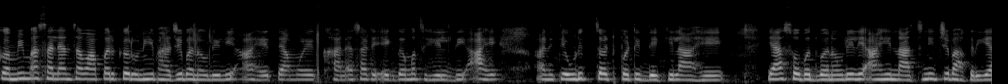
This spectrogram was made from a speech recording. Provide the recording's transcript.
कमी मसाल्यांचा वापर करून ही भाजी बनवलेली आहे. त्यामुळे खाण्यासाठी एकदमच हेल्दी आहे आणि तेवढीच चटपटीत देखील आहे. यासोबत बनवलेली आहे नाचणीची भाकरी. या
